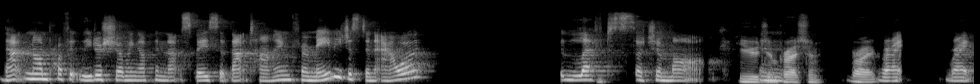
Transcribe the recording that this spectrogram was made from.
that nonprofit leader showing up in that space at that time for maybe just an hour left such a mark. Huge and, impression. Right. Right. Right.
